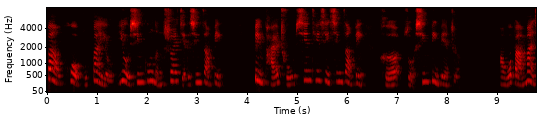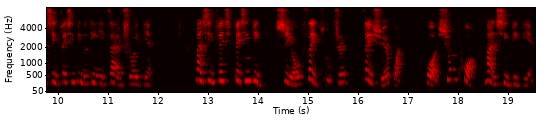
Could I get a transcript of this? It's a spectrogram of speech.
伴或不伴有右心功能衰竭的心脏病，并排除先天性心脏病和左心病变者。啊，我把慢性肺心病的定义再说一遍：慢性肺肺心病是由肺组织、肺血管或胸廓慢性病变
